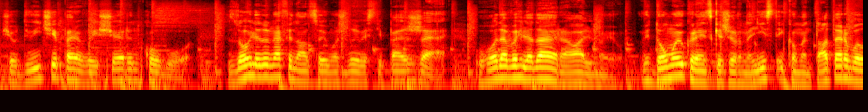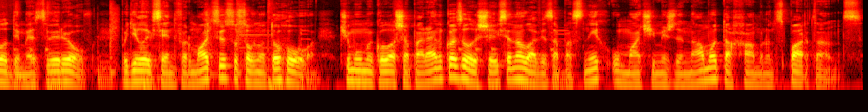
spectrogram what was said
що вдвічі перевищує ринкову. З огляду на фінансові можливості ПСЖ, угода виглядає реальною. Відомий український журналіст і коментатор Володимир Звірьов поділився інформацією стосовно того, чому Микола Шапаренко залишився на лаві запасних у матчі між Динамо та Хамрон Спартанс.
